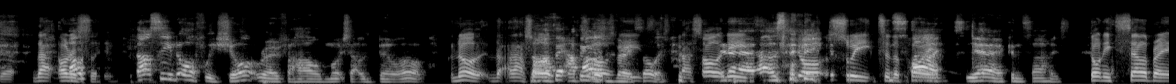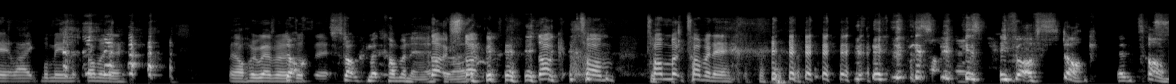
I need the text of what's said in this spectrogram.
yeah, that honestly, that, that, seemed awfully short, row for how much that was built up. No, that, that's no, all. I think, I think that was very needs, solid. That's all it yeah, needs. That was short, sweet, to concise, the point. Yeah, concise. Don't need to celebrate it like Mummy and McTominay. or whoever Stock, does it. Stock McTominay. Stock, right? stock, stock Tom Tom McTominay. he thought of stock and Tom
